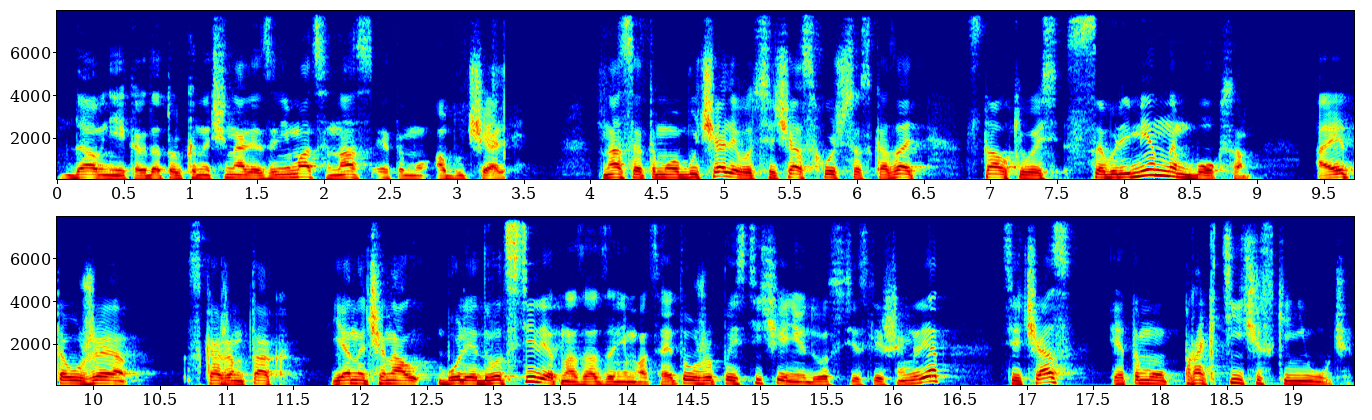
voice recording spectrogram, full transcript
давние, когда только начинали заниматься, нас этому обучали. Нас этому обучали, вот сейчас хочется сказать, сталкиваясь с современным боксом, а это уже, скажем так, я начинал более 20 лет назад заниматься, а это уже по истечению 20 с лишним лет – сейчас этому практически не учат.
